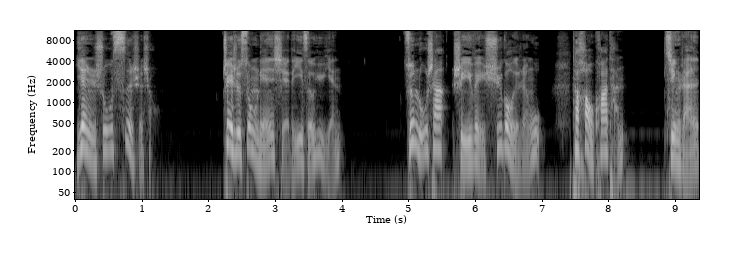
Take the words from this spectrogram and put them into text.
晏殊四十首》，这是宋濂写的一则寓言。尊卢沙是一位虚构的人物，他好夸谈。竟然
